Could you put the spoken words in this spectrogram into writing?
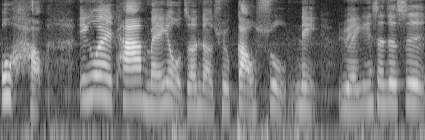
不好。因为他没有真的去告诉你原因，甚至是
